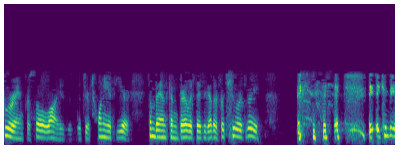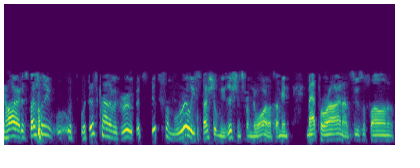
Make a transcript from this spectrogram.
touring for so long? It's, it's your 20th year. Some bands can barely stay together for two or three. it, it can be hard, especially with with this kind of a group. It's it's some really special musicians from New Orleans. I mean, Matt Perrine on sousaphone.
